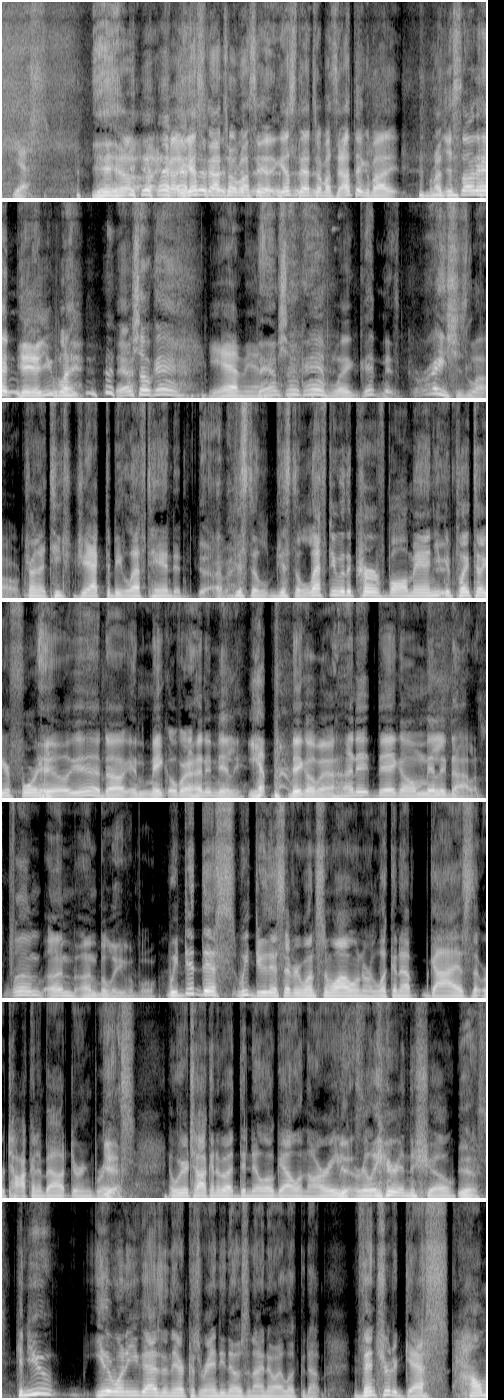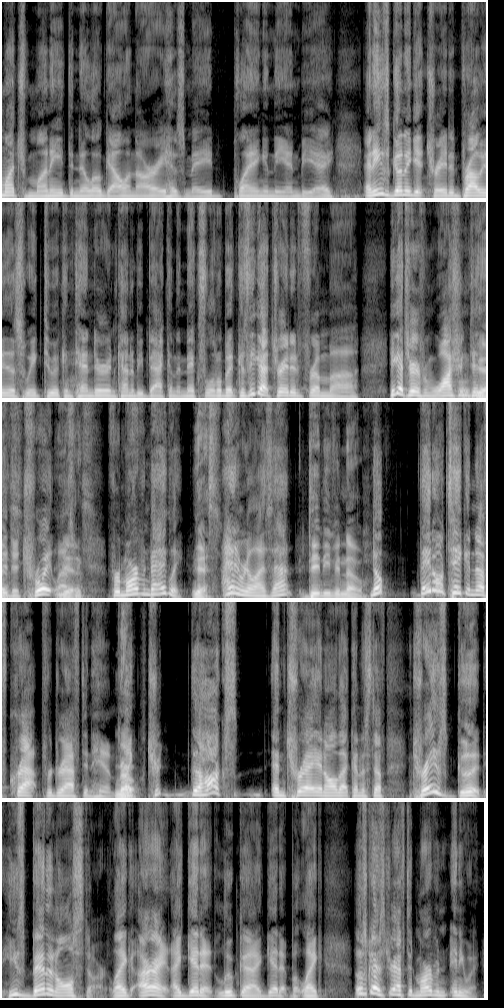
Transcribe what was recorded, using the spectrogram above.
Yes. Yeah. I- yesterday I told him, I said, yesterday I told him, I said, I think about it. When I just saw that, yeah, you play. Damn sure can. Yeah, man. Damn sure can play. Goodness gracious, Lord. Trying to teach Jack to be left-handed. Yeah. Just a just a lefty with a curveball, man. You can play till you're 40. Hell yeah, dog. And make over a hundred milli. Yep. Make over a hundred daggone milli dollars. Un- un- unbelievable. We did this. We do this every once in a while when we're looking up guys that we're talking about during breaks. Yes. And we were talking about Danilo Gallinari Yes. earlier in the show. Yes. Can you, either one of you guys in there, because Randy knows and I know I looked it up, venture to guess how much money Danilo Gallinari has made playing in the NBA? And he's going to get traded probably this week to a contender and kind of be back in the mix a little bit because he got traded from uh, he got traded from Washington to Detroit last Yes. week for Marvin Bagley. Yes. I didn't realize that. Didn't even know. Nope. They don't take enough crap for drafting him. No. Like tr- the Hawks and Trae and all that kind of stuff. Trae's good. He's been an all star. Like, all right, I get it. Luka, I get it. But like those guys drafted Marvin anyway.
